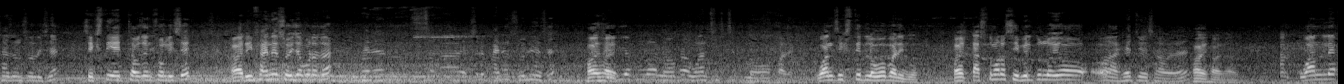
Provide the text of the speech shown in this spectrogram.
থাউজেণ্ড চলিছে। ছিক্সটি এইট থাউজেণ্ড চলিছে ৰিফাইনেন্স হৈ যাব দাদা। ফাইনেন্স চলি আছে। হয় হয়। যদি আপোনাৰ ল'ব পাৰে ওৱান ছিক্সটিত ল'ব পাৰে। ওৱান ছিক্সটিত ল'ব পাৰিব। হয় কাষ্টমাৰৰ চিভিলটো লৈও অঁ সেইটোৱে চাব হয় হয় হয়। ওৱান লেখ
